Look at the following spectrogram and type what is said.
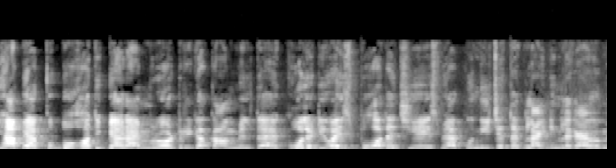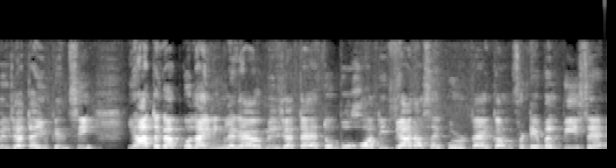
यहाँ पे आपको बहुत ही प्यारा एम्ब्रॉयडरी का काम मिलता है। क्वालिटी वाइज बहुत अच्छी है, इसमें आपको नीचे तक लाइनिंग लगाया हुआ मिल जाता है यू कैन सी यहाँ तक आपको लाइनिंग लगाया हुआ मिल जाता है तो बहुत ही प्यारा सा कुर्ता है कंफर्टेबल पीस है।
